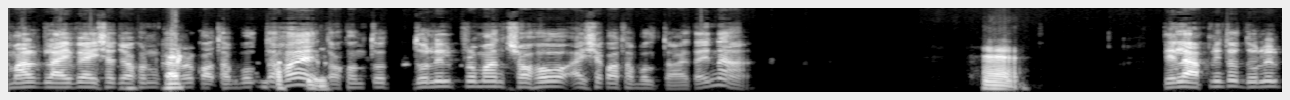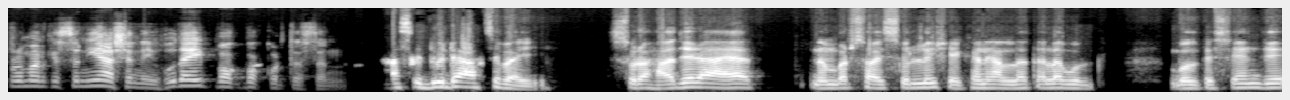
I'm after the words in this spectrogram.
আমার লাইভে আইসা যখন হ্যাঁ, কারোর কথা বলতে হয় তখন তো দলিল প্রমাণ সহ আইসা কথা বলতে হয়, তাই না? হ্যাঁ, তাইলে আপনি তো দলিল প্রমাণ কিছু নিয়ে আসেন নাই। হুদাই বকবক করতেছেন। আছে ২ টা আছে ভাই। সূরা হজের আয়াত নাম্বার ৪৬ এখানে আল্লাহ তাআলা বলতেছেন যে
